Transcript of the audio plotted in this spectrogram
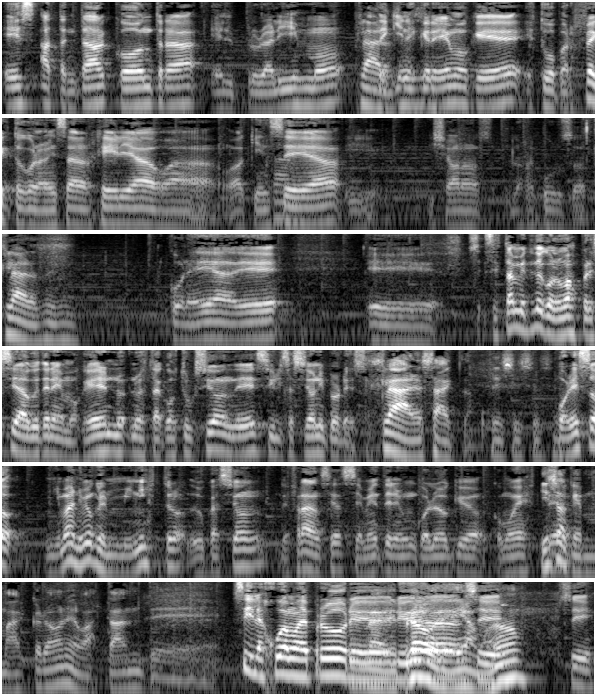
es atentar contra el pluralismo Claro, de quienes sí, sí. creemos que estuvo perfecto colonizar Argelia o a, o a quien Claro. sea y, y llevarnos los recursos. Claro, sí, sí. Con la idea de... eh, se, se está metiendo con lo más preciado que tenemos, que es nu- nuestra construcción de civilización y progreso. Claro, exacto. Por eso, ni más ni menos que el ministro de Educación de Francia se mete en un coloquio como este. Y eso que Macron es bastante. Sí, la juega más de progre, liberal, digamos. ¿no? Sí.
